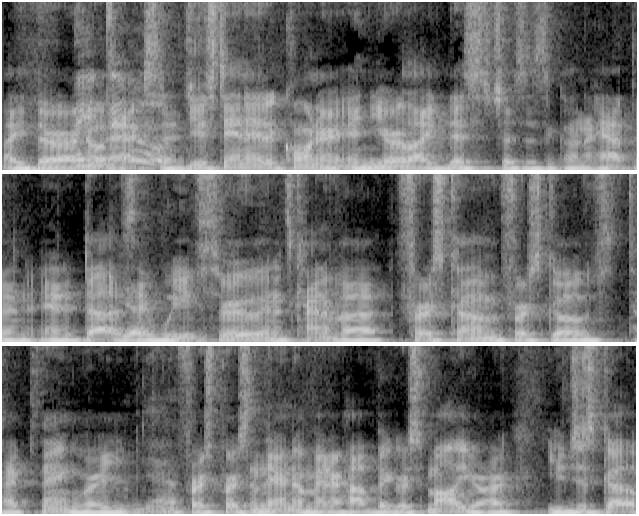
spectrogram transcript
Like there are They no do. accidents. You stand at a corner and you're like, this just isn't going to happen, and it does. Yeah. They weave through, and it's kind of a first come, first go type thing where you, Yeah. the first person there, no matter how big or small you are, you just go.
